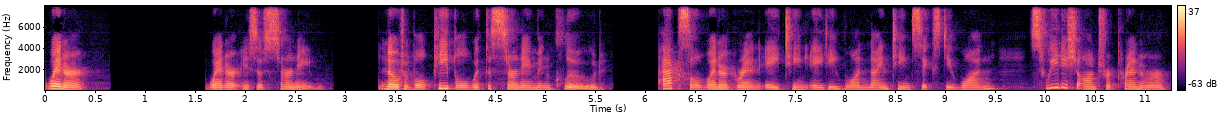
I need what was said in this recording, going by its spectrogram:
Wenner Wenner is a surname. Notable people with the surname include Axel Wenner-Gren (1881–1961), Swedish entrepreneur,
